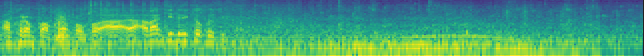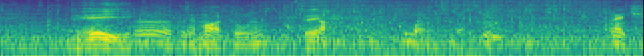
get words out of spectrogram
Ancora un po', ancora un po', un po'. avanti dritto così qua. Ehi! Uh, cos'è? Morto uno? Sì. No, tu morto, morto. Reggi.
